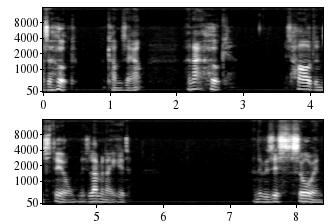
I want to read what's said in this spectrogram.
has a hook that comes out and that hook is hardened steel and it's laminated and it resists sawing.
